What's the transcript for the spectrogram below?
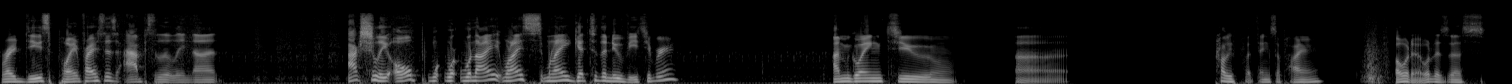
Reduce point prices? Absolutely not. Actually, all when I when I when I get to the new VTuber, I'm going to uh probably put things up higher. Oda, what is this?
